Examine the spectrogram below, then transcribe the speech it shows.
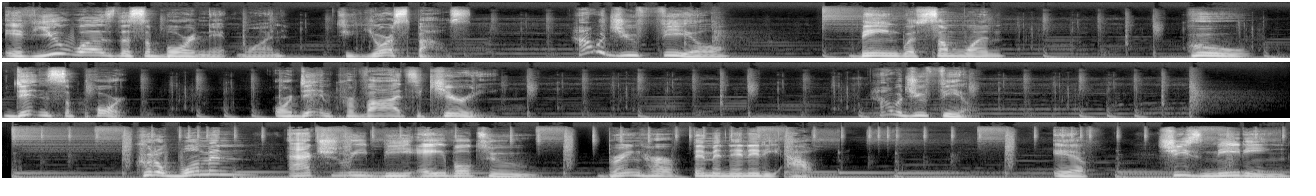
if you was the subordinate one to your spouse, how would you feel being with someone who didn't support or didn't provide security? How would you feel? Could a woman actually be able to bring her femininity out if she's needing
